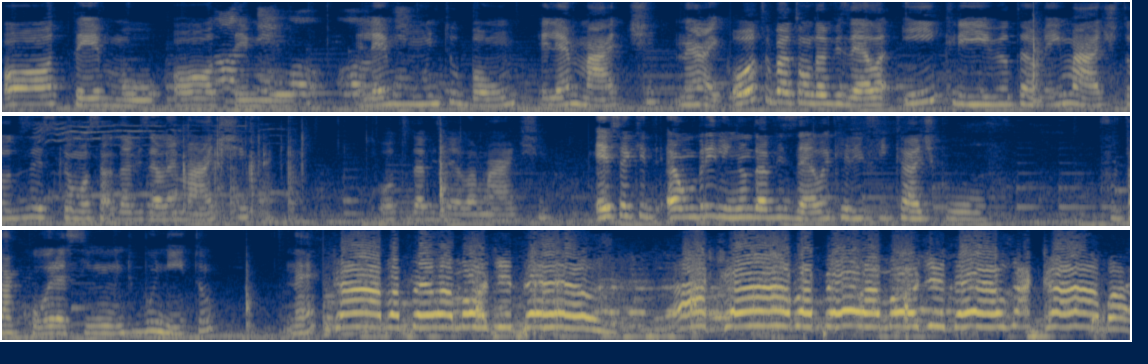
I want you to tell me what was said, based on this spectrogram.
ótimo, ótimo. Ele é muito bom, ele é mate, né? Outro batom da Visela, incrível também, mate. Todos esses que eu mostrei da Visela é mate. Outro da Visela mate. Esse aqui é um brilhinho da Visela, que ele fica, tipo, cor assim, muito bonito né? Acaba, pelo amor de Deus! Acaba, pelo amor de Deus! Acaba!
